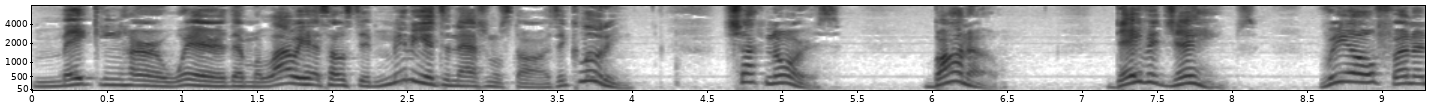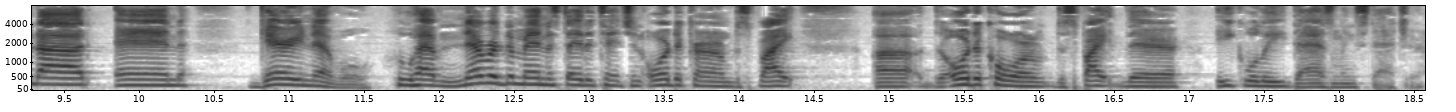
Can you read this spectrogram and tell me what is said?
making her aware that Malawi has hosted many international stars, including Chuck Norris, Bono, David James, Rio Ferdinand, and Gary Neville, who have never demanded state attention or decorum despite, uh, or decorum despite their equally dazzling stature.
